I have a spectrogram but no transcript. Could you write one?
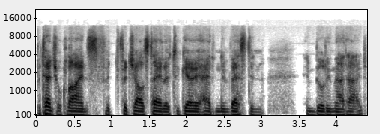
potential clients for, for Charles Taylor to go ahead and invest in in building that out.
